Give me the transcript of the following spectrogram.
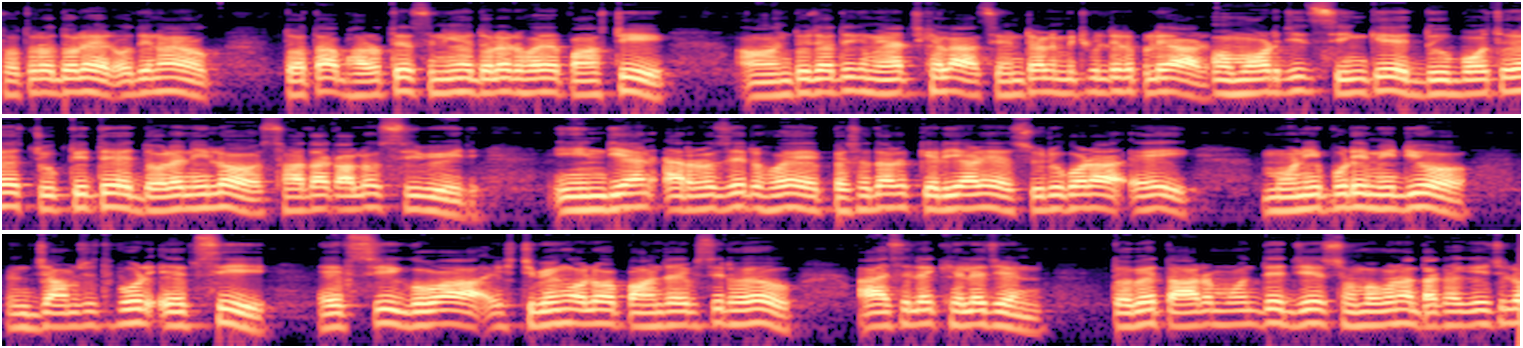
সতেরো দলের অধিনায়ক তথা ভারতের সিনিয়র দলের হয়ে পাঁচটি আন্তর্জাতিক ম্যাচ খেলা সেন্ট্রাল মিডফিল্ডের প্লেয়ার অমরজিৎ সিংকে দু বছরের চুক্তিতে দলে নিল সাদা কালো শিবির। ইন্ডিয়ান অ্যারোজের হয়ে পেশাদার কেরিয়ারে শুরু করা এই মণিপুরি মিডিও জামশেদপুর এফসি এফসি গোয়া, ইস্টবেঙ্গল ও পাঞ্জাব এফসির হয়েও আইএসএলে খেলেছেন। তবে তার মধ্যে যে সম্ভাবনা দেখা গিয়েছিল,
